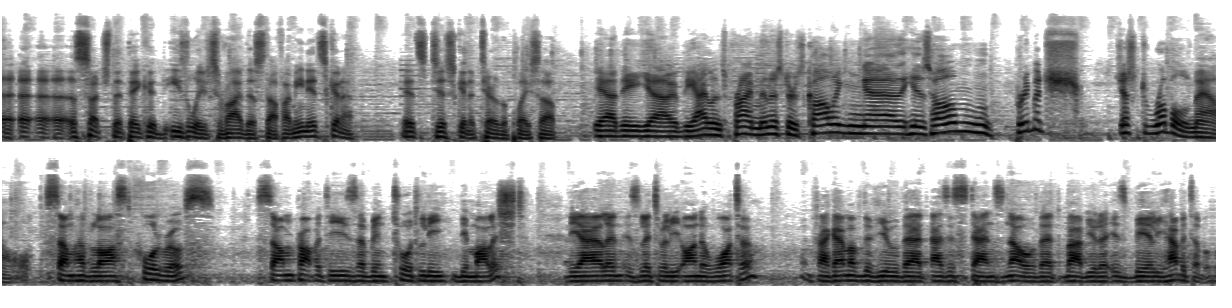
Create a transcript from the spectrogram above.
uh, uh, uh, such that they could easily survive this stuff. I mean, it's gonna, it's just gonna tear the place up. Yeah, the uh, the island's prime minister is calling uh, his home pretty much just rubble now. Some have lost whole roofs. Some properties have been totally demolished. The island is literally underwater. In fact, I'm of the view that as it stands now, that Barbuda is barely habitable.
